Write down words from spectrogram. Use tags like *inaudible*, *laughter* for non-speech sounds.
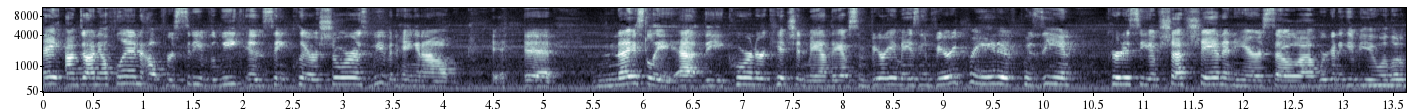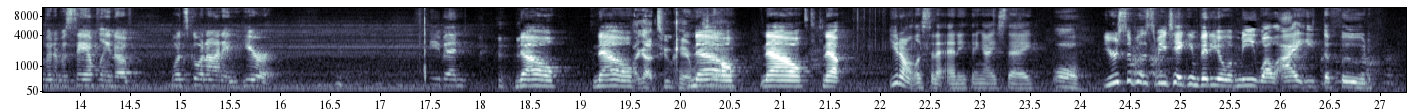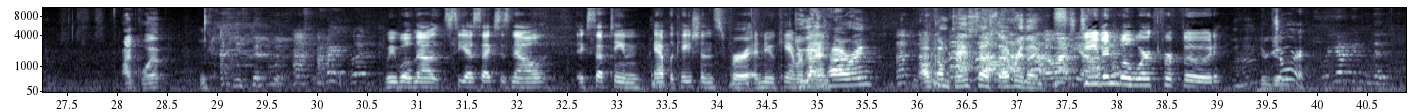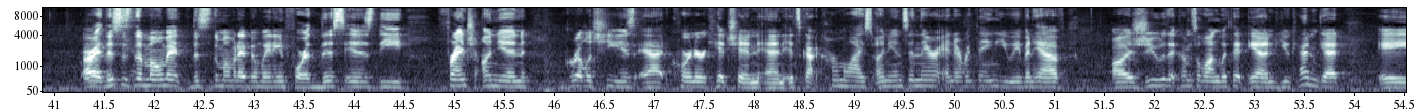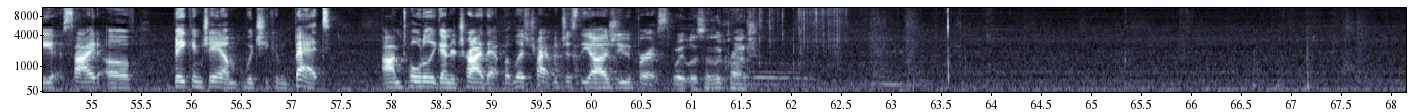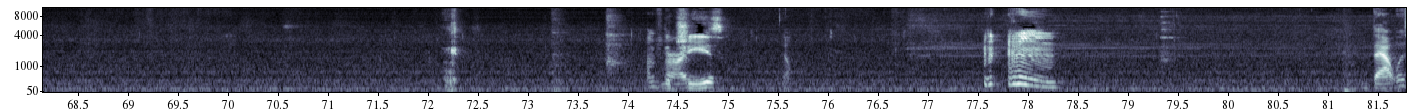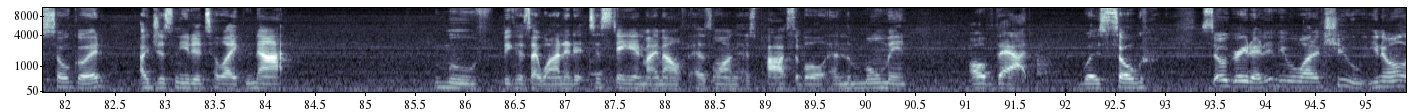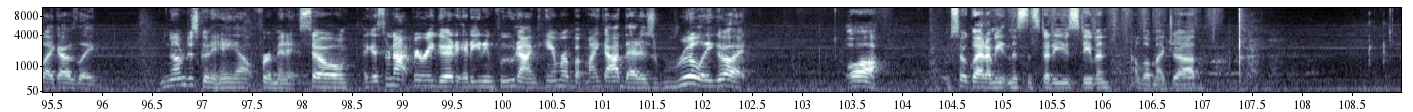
Hey, I'm Danielle Flynn, out for City of the Week in St. Clair Shores. We've been hanging out *laughs* nicely at the Corner Kitchen, man. They have some very amazing, very creative cuisine, courtesy of Chef Shannon here. So uh, we're gonna give you a little bit of a sampling of what's going on in here. Steven, *laughs* no, no. I got two cameras No, no, no. You don't listen to anything I say. Oh, You're supposed to be taking video of me while I eat the food. I quit. *laughs* We will now, CSX is now accepting applications for a new camera. You guys cameraman. hiring? I'll come taste test everything. Steven will work for food. Mm-hmm. You're good. Sure. All right, this is the moment. This is the moment I've been waiting for. This is the French onion grilled cheese at Corner Kitchen, and it's got caramelized onions in there and everything. You even have a jus that comes along with it, and you can get a side of bacon jam, which you can bet I'm totally going to try that. But let's try it with just the au jus first. Wait, listen to the crunch. I'm sorry. The cheese. No. *clears throat* that was so good. I just needed to like not move because I wanted it to stay in my mouth as long as possible. And the moment of that was so, *laughs* so great. I didn't even want to chew, you know, like I was like, no, I'm just going to hang out for a minute. So I guess I'm not very good at eating food on camera, but my God, that is really good. Oh, I'm so glad I'm eating this instead of you, Steven. I love my job.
